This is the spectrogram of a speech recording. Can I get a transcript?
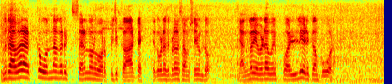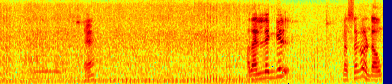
എന്നിട്ട് അവരൊക്കെ ഒന്ന് അങ്ങോട്ട് സ്ഥലം നമ്മൾ ഉറപ്പിച്ച് കാട്ടെ ഇതൊക്കെ ഇവിടെ ഇവിടെ സംശയമുണ്ടോ? ഞങ്ങൾ ഇവിടെ ഒരു പള്ളി എടുക്കാൻ പോവാണ്. ഏ? അതല്ലെങ്കിൽ പ്രശ്നങ്ങളുണ്ടാവും.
